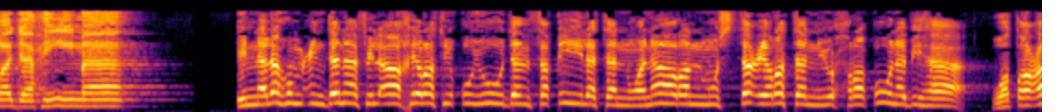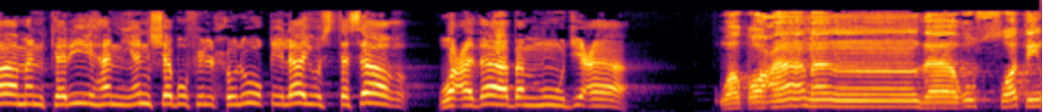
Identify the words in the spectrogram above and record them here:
وجحيما. إن لهم عندنا في الآخرة قيودا ثقيلة ونارا مستعرة يحرقون بها. وطعاما كريها ينشب في الحلوق لا يستساغ وعذابا موجعا. وطعاما ذا غصة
